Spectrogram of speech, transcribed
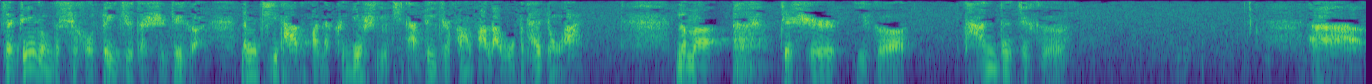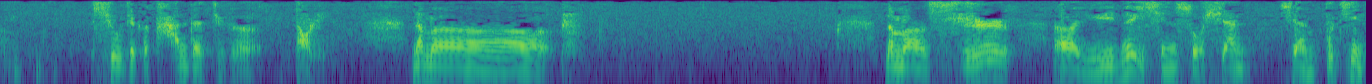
在这种的时候对峙的是这个，那么其他的话呢，肯定是有其他对治方法了，我不太懂啊。那么 这是一个谈的这个啊修这个贪的这个道理。那么那么实呃与内心所先先不尽。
